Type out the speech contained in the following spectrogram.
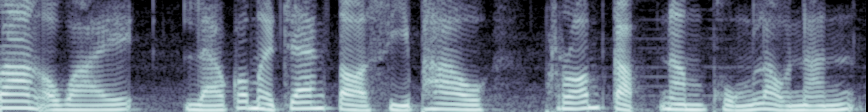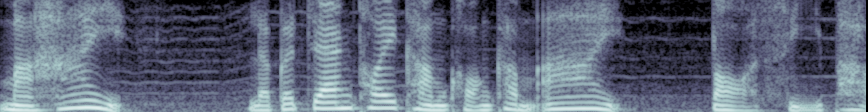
ร่างเอาไว้ แล้วก็มาแจ้งต่อสีเผาพร้อมกับนำผงเหล่านั้นมาให้ แล้วก็แจ้งถ้อยคำของคำอ้าย ต่อสีเผา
